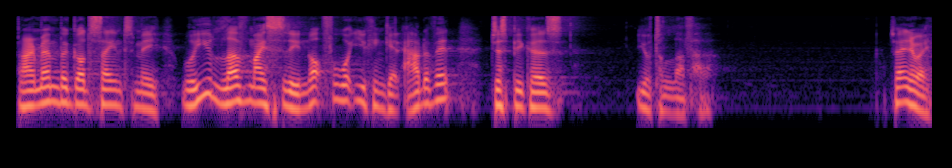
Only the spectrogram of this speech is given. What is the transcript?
And I remember God saying to me, Will you love my city not for what you can get out of it, just because you're to love her? So, anyway,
